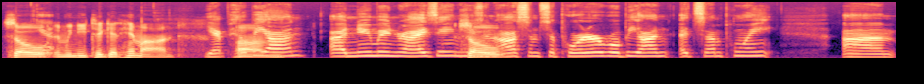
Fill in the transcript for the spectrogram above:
So, Yep. and we need to get him on. Yep, he'll be Um, on. Uh, New Moon Rising. He's so- an awesome supporter. Will be on at some point. Um,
